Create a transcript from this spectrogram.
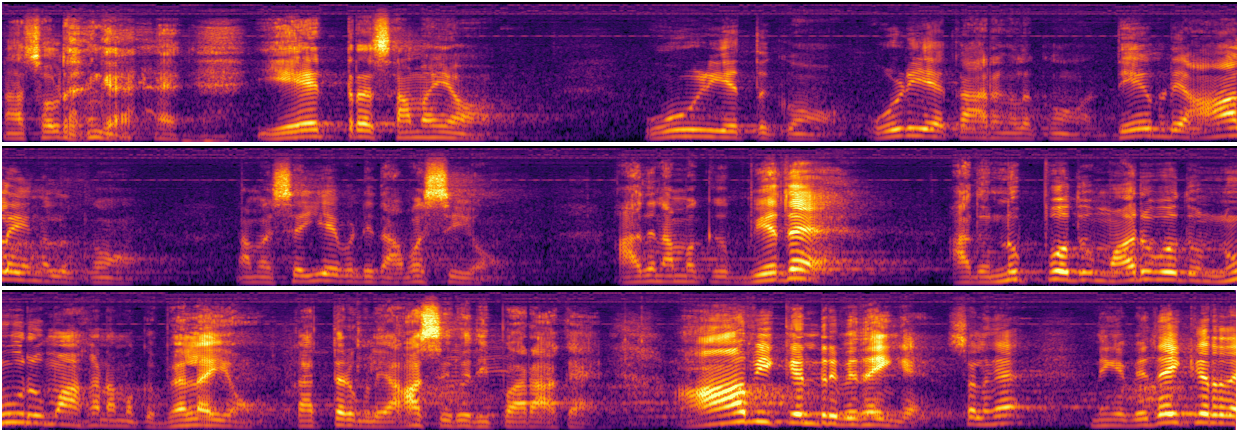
நான் சொல்கிறேங்க ஏற்ற சமயம் ஊழியத்துக்கும் ஊழியக்காரங்களுக்கும் தேவனுடைய ஆலயங்களுக்கும் நம்ம செய்ய வேண்டியது அவசியம். அது நமக்கு விதை அது முப்பதும் அறுபதும் நூறுமாக நமக்கு விளையும். கர்த்தர் ஆசீர்வதிப்பாராக. ஆவிக்கென்று விதைங்க. சொல்லுங்கள் நீங்கள் விதைக்கிறத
